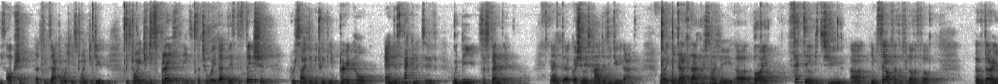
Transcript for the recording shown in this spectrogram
this option. That's exactly what he's trying to do. He's trying to displace things in such a way that this distinction, precisely between the empirical and the speculative, would be suspended. And the question is, how does he do that? Well, he does that precisely uh, by setting to uh, himself as a philosopher a very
